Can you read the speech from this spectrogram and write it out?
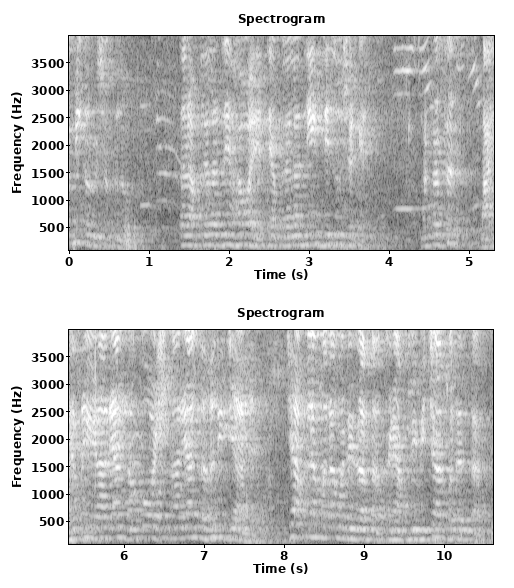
कमी करू शकलो तर आपल्याला जे हवं आहे ते आपल्याला नीट दिसू शकेल. मग तसंच बाहेरनं येणाऱ्या नको असणाऱ्या लहरी ज्या आहेत ज्या आपल्या मनामध्ये जातात आणि आपले विचार बदलतात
